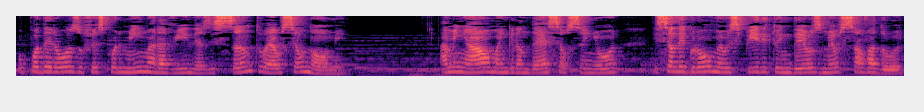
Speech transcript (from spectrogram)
O poderoso fez por mim maravilhas e santo é o seu nome. A minha alma engrandece ao Senhor e se alegrou o meu espírito em Deus, meu Salvador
